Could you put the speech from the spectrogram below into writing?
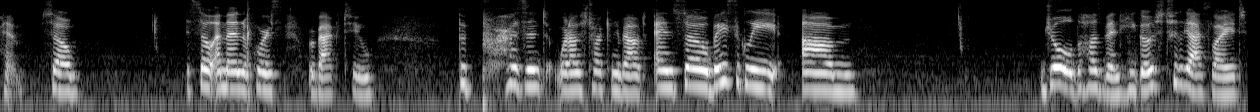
him. So so and then of course we're back to the present what I was talking about. And so basically um Joel the husband he goes to the gaslight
